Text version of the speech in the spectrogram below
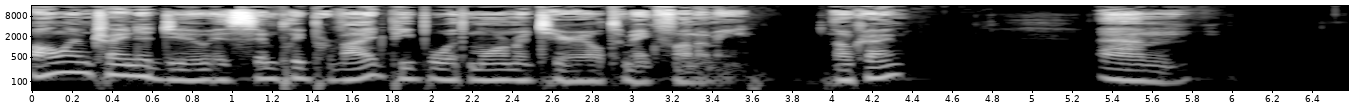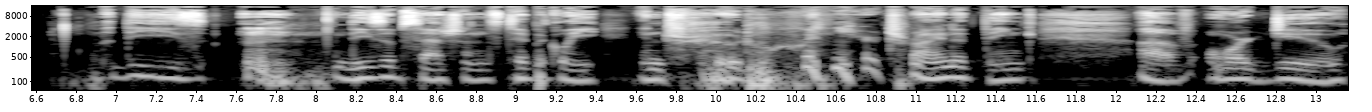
All I'm trying to do is simply provide people with more material to make fun of me. Okay. Um, but these these obsessions typically intrude when you're trying to think of or do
